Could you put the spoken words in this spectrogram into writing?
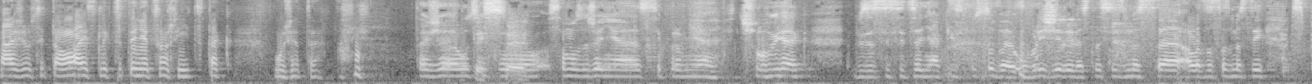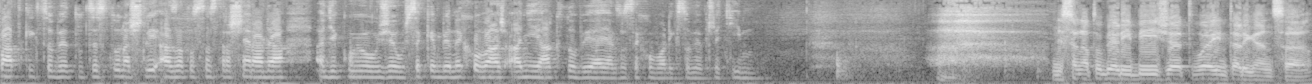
vážím si toho a jestli chcete něco říct, tak můžete. Takže Lucinko, jsi- samozřejmě si pro mě člověk, že si sice nějakým způsobem ublížili, nesli si jsme se, ale zase jsme si zpátky k sobě tu cestu našli a za to jsem strašně ráda a děkuju, že už se ke mně nechováš ani já k tobě, jak jsme se chovali k sobě předtím. Mně se na tobě líbí, že tvoje inteligence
